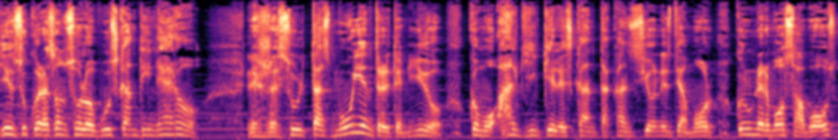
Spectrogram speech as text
y en su corazón solo buscan dinero. Les resultas muy entretenido, como alguien que les canta canciones de amor con una hermosa voz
